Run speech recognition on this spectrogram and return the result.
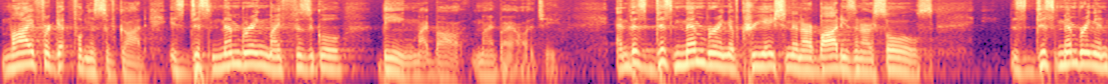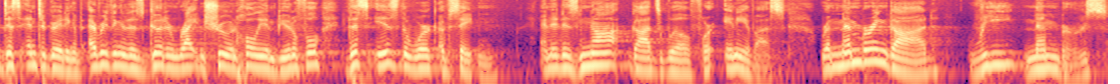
My forgetfulness of God is dismembering my physical being, my, bio- my biology. And this dismembering of creation in our bodies and our souls, this dismembering and disintegrating of everything that is good and right and true and holy and beautiful, this is the work of Satan. And it is not God's will for any of us. Remembering God remembers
